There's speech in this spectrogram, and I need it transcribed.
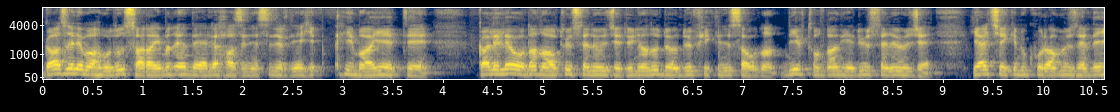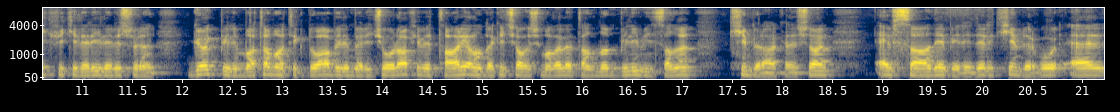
Gazeli Mahmud'un sarayımın en değerli hazinesidir diye himaye ettiği, Galileo'dan 600 sene önce dünyanın döndüğü fikrini savunan, Newton'dan 700 sene önce yer çekimi kuramı üzerinde ilk fikirleri ileri süren, gökbilim, matematik, doğa bilimleri, coğrafya ve tarih alanındaki çalışmalarıyla tanınan bilim insanı kimdir arkadaşlar? Efsane biridir. Kimdir bu? El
